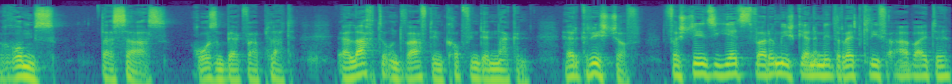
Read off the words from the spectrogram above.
Rums, das saß. Rosenberg war platt. Er lachte und warf den Kopf in den Nacken. Herr Christoph, verstehen Sie jetzt, warum ich gerne mit Radcliffe arbeite?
